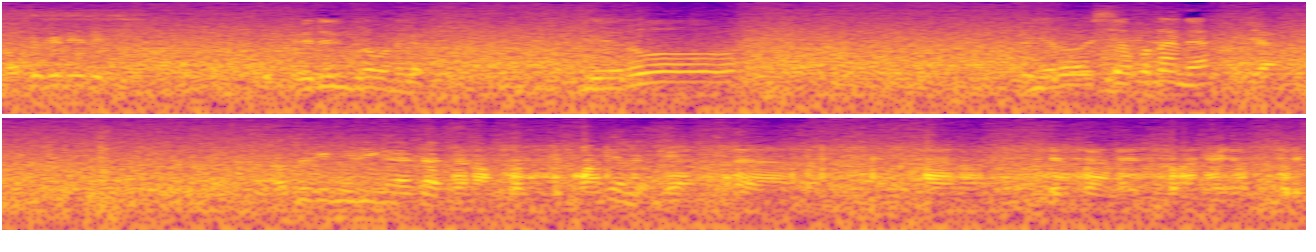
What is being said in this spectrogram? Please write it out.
Masukin ini. Heading berapa nih, Kak? Zero. Zero seven nine ya. Ya. Masukin ini ke atas. Dengan 461, dan this one is 103.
